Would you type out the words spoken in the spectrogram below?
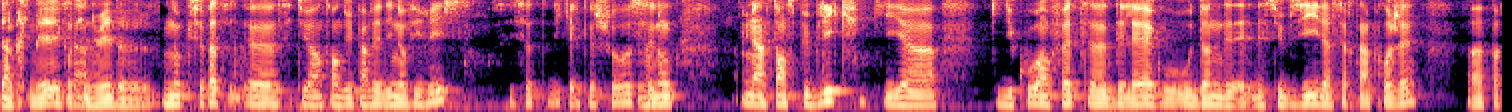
d'imprimer, continuer de. Donc je sais pas si, euh, si tu as entendu parler d'Innoviris, si ça te dit quelque chose. C'est donc une instance publique qui euh, qui du coup en fait délègue ou, ou donne des, des, subsides à certains projets euh, par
